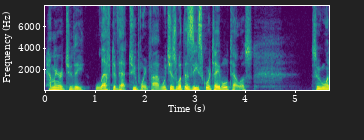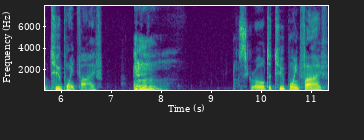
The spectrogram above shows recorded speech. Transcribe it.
How many are to the left of that 2.5, which is what the z score table will tell us. So we want 2.5. Scroll to 2.5.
